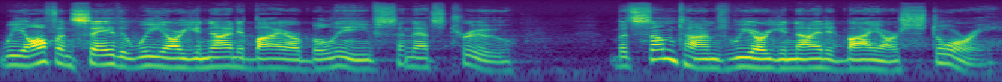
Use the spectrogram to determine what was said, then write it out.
We often say that we are united by our beliefs, and that's true. But sometimes we are united by our story.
